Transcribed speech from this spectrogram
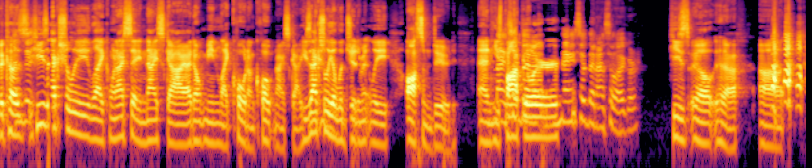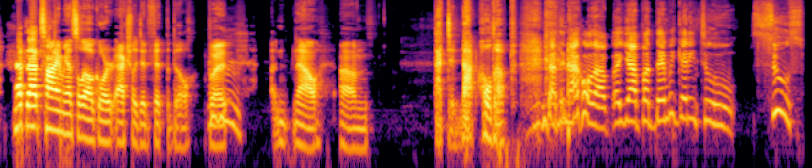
because he's actually like when I say nice guy, I don't mean like quote unquote nice guy. He's actually a legitimately awesome dude, and he's Nicer popular. Than, nicer than Ansel Elgort. He's well, yeah. Uh, at that time, Ansel Elgort actually did fit the bill, but Mhm. now um, that did not hold up. that did not hold up. Uh, yeah, but then we get into Sue's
